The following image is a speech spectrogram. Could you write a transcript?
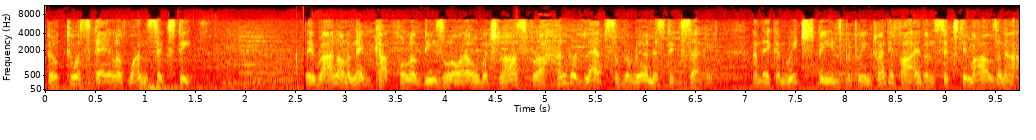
built to a scale of 1 16th. They run on an egg cup full of diesel oil which lasts for 100 laps of the realistic circuit, and they can reach speeds between 25 and 60 miles an hour.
